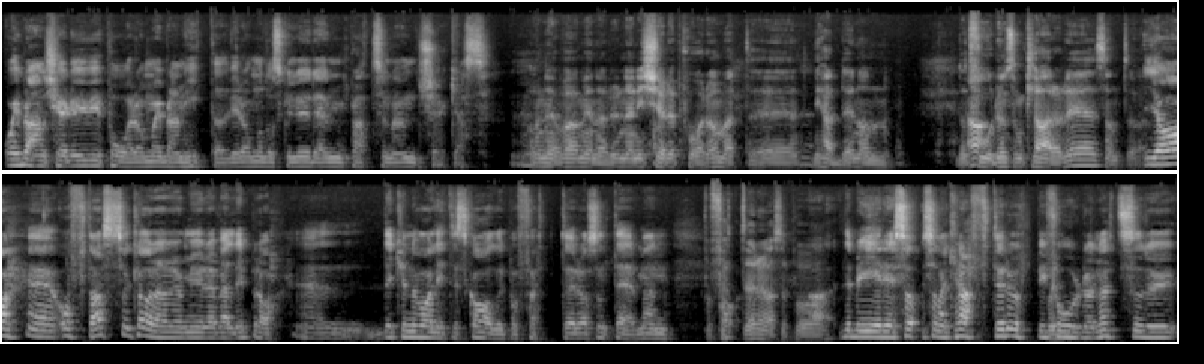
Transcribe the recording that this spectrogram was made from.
och ibland körde vi på dem och ibland hittade vi dem och då skulle den platsen undersökas. Och när, vad menar du när ni körde på dem? Att eh, ni hade någon, något Ja. fordon som klarade sånt? Då? Ja, eh, oftast så klarade de ju det väldigt bra. Eh, det kunde vara lite skador på fötter och sånt där men På fötter alltså på... det blir så, sådana krafter upp i Oj. fordonet så du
